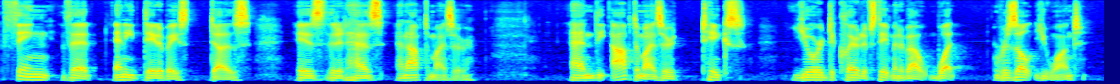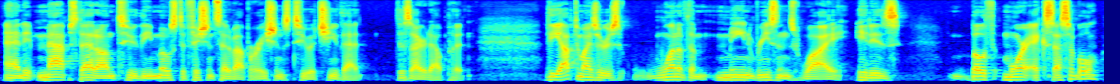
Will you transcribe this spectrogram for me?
thing that any database does is that it has an optimizer, and the optimizer takes your declarative statement about what result you want, and it maps that onto the most efficient set of operations to achieve that desired output. The optimizer is one of the main reasons why it is both more accessible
